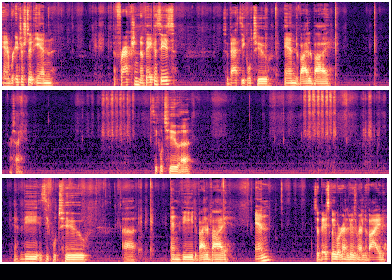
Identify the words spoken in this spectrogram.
and we're interested in the fraction of vacancies. So that's equal to n divided by, or sorry, it's equal to uh, FV is equal to uh, NV divided by N. So basically what we're going to do is we're going to divide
